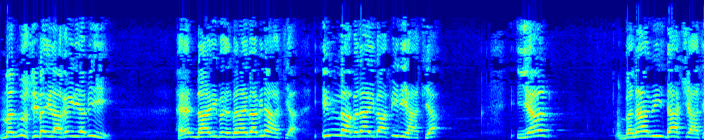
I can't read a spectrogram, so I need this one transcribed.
من نسب إلى غير أبيه. هن نايب بنايب أبينا هاتيا. إما بنايب أبيني هاتيا. يان بناوي داشيات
